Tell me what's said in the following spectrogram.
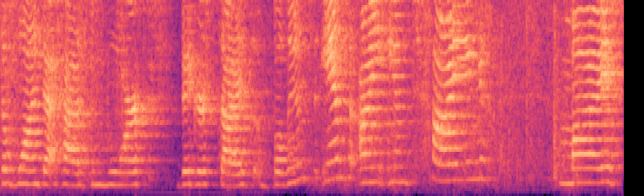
the one that has more bigger size balloons and I am tying my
